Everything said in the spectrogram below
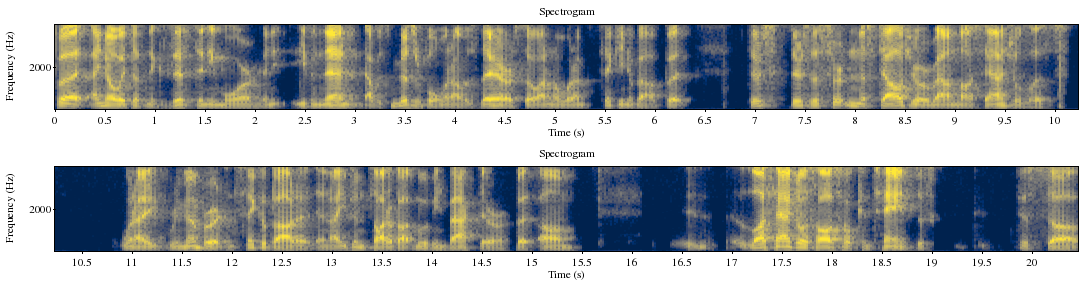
but I know it doesn't exist anymore. And even then, I was miserable when I was there. So I don't know what I'm thinking about. But there's there's a certain nostalgia around Los Angeles when I remember it and think about it. And I even thought about moving back there. But um, Los Angeles also contains this this uh,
